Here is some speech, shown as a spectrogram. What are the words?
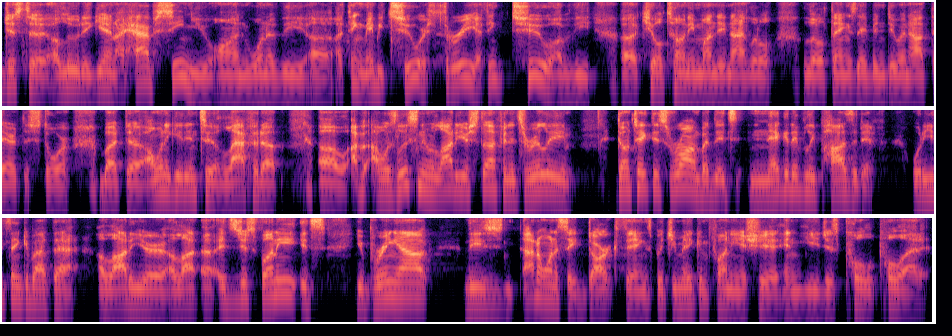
just to allude again, I have seen you on one of the uh, I think maybe two or three, I think two of the uh, Kill Tony Monday night little little things they've been doing out there at the store. But uh, I want to get into laugh it up. Uh, I, I was listening to a lot of your stuff, and it's really don't take this wrong, but it's negatively positive. What do you think about that? A lot of your a lot. Uh, it's just funny. It's you bring out these I don't want to say dark things, but you make them funny as shit, and you just pull pull at it.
